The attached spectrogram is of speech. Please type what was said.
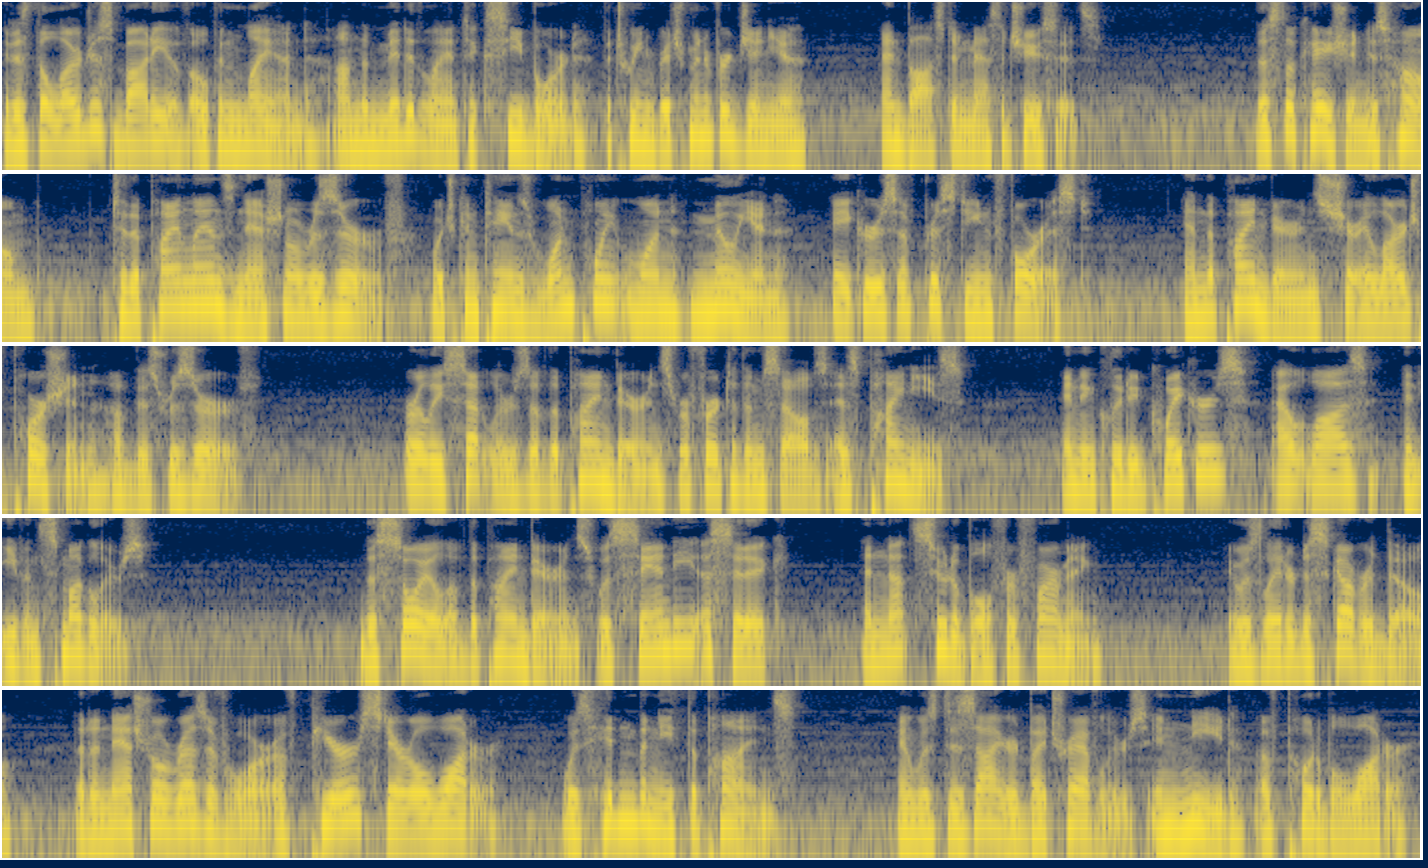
It is the largest body of open land on the mid Atlantic seaboard between Richmond, Virginia, and Boston, Massachusetts. This location is home to the Pinelands National Reserve, which contains 1.1 million acres of pristine forest, and the Pine Barrens share a large portion of this reserve. Early settlers of the Pine Barrens referred to themselves as Pineys, and included Quakers, outlaws, and even smugglers. The soil of the Pine Barrens was sandy, acidic, and not suitable for farming. It was later discovered, though, that a natural reservoir of pure, sterile water was hidden beneath the pines and was desired by travelers in need of potable water.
